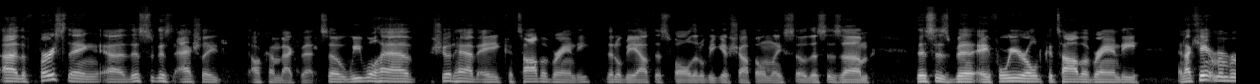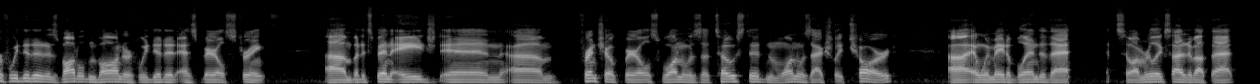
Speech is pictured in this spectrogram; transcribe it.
uh, the first thing, uh, this this actually I'll come back to that. So we will have should have a Catawba brandy that'll be out this fall. That'll be gift shop only. So this is um this has been a four year old Catawba brandy, and I can't remember if we did it as bottled and bond or if we did it as barrel strength. Um, but it's been aged in um, French oak barrels. One was a toasted and one was actually charred, uh, and we made a blend of that. So I'm really excited about that.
